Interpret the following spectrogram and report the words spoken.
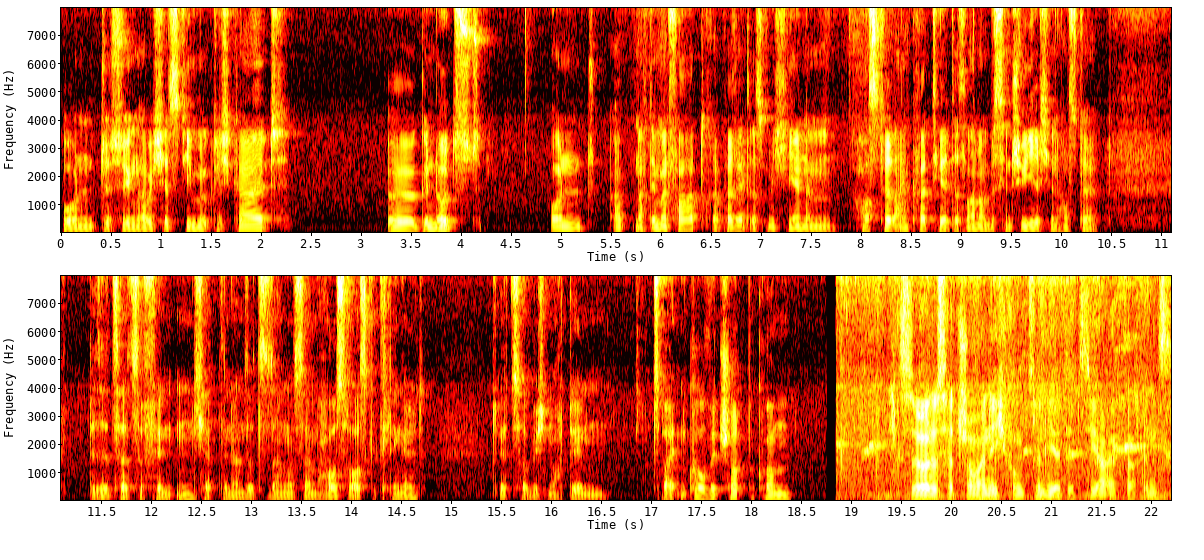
Und deswegen habe ich jetzt die Möglichkeit äh, genutzt, und habe, nachdem mein Fahrrad repariert ist, mich hier in einem Hostel einquartiert. Das war noch ein bisschen schwierig, den Hostelbesitzer zu finden. Ich habe den dann sozusagen aus seinem Haus rausgeklingelt. Jetzt habe ich noch den zweiten Covid-Shot bekommen. So, das hat schon mal nicht funktioniert, jetzt hier einfach ins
